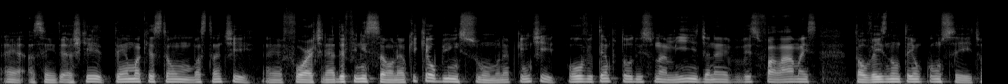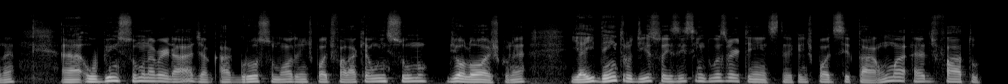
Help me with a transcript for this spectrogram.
É, assim, acho que tem uma questão bastante é, forte, né? A definição, né? O que, que é o bioinsumo, né? Porque a gente ouve o tempo todo isso na mídia, né? Vê se falar, mas talvez não tenha um conceito, né? Ah, o bioinsumo, na verdade, a, a, grosso modo, a gente pode falar que é um insumo biológico, né? E aí dentro disso existem duas vertentes né, que a gente pode citar. Uma é, de fato,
